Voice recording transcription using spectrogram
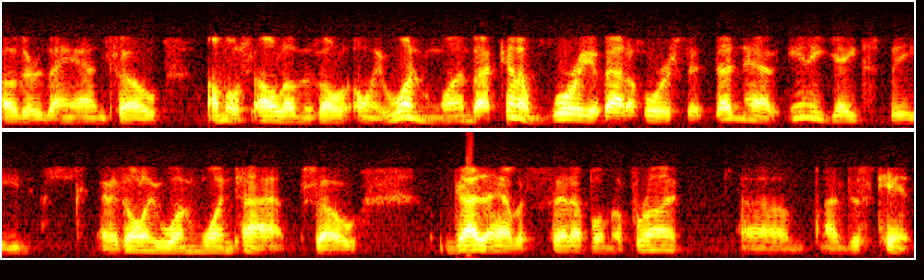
other than. So almost all of them have only won one. But I kind of worry about a horse that doesn't have any gate speed and has only won one time. So got to have a setup on the front. Um, I just can't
